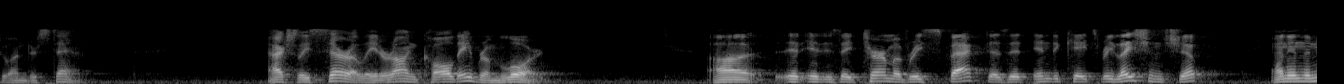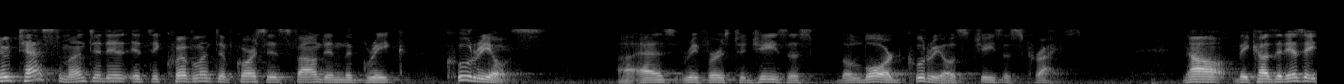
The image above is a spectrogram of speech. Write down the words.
to understand. Actually, Sarah later on called Abram Lord. Uh, it, it is a term of respect as it indicates relationship. And in the New Testament, it is, its equivalent, of course, is found in the Greek kurios, uh, as refers to Jesus, the Lord, kurios, Jesus Christ. Now, because it is a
